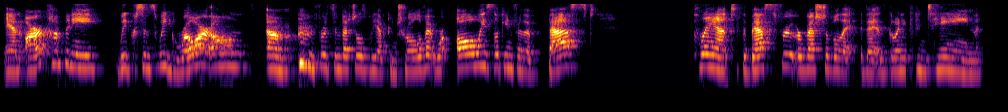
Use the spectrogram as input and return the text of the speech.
And our company, we since we grow our own um, fruits and vegetables, we have control of it. We're always looking for the best plant, the best fruit or vegetable that, that is going to contain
